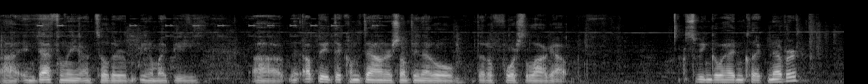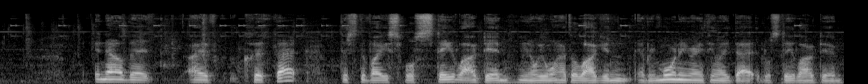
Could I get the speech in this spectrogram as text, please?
uh, indefinitely until there you know might be uh, an update that comes down or something that'll that'll force the log out. So we can go ahead and click never. And now that I've clicked that, this device will stay logged in. You know, we won't have to log in every morning or anything like that. It'll stay logged in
